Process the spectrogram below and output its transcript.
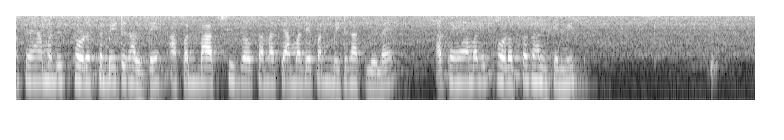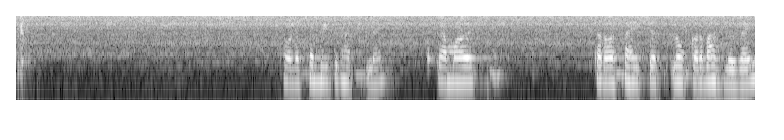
आता ह्यामध्ये थोडंसं मीठ घालते. आपण भात शिजवताना त्यामध्ये पण मीठ घातलेलं आहे. आता ह्यामध्ये थोडंसं घालते मीठ. थोडंसं मीठ घातलं आहे त्यामुळे सर्व साहित्य लवकर भाजलं जाईल.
